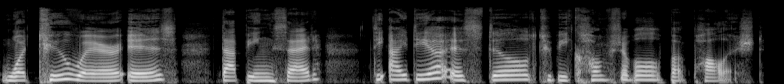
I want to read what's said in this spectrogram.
what to wear is, that being said, the idea is still to be comfortable but polished.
